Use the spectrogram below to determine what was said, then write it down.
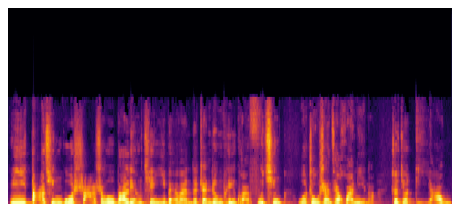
你大清国啥时候把两千一百万的战争赔款付清，我舟山才还你呢？这叫抵押物。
